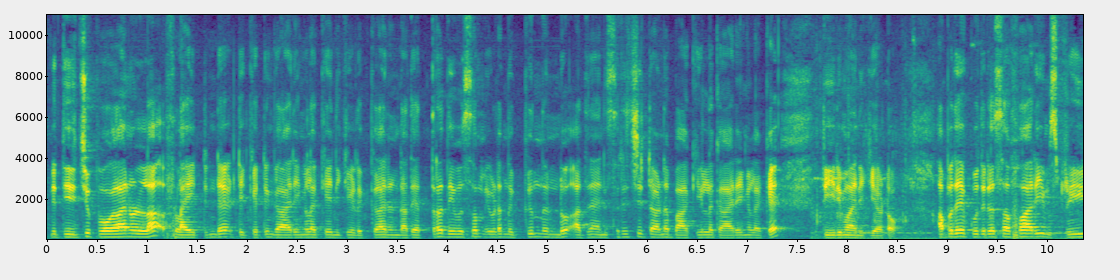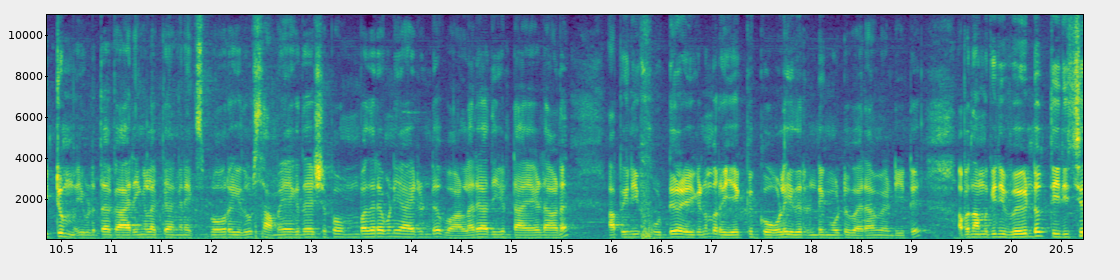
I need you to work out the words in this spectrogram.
ഇനി തിരിച്ചു പോകാനുള്ള ഫ്ലൈറ്റിന്റെ ടിക്കറ്റും കാര്യങ്ങളൊക്കെ എനിക്ക് എടുക്കാനുണ്ട്. അത് എത്ര ദിവസം ഇവിടെ നിൽക്കുന്നുണ്ടോ അതിനനുസരിച്ചിട്ടാണ് ബാക്കിയുള്ള കാര്യങ്ങളൊക്കെ തീരുമാനിക്കുക കേട്ടോ. അപ്പോൾ അതേ കുതിര സഫാരിയും സ്ട്രീറ്റും ഇവിടുത്തെ കാര്യങ്ങളൊക്കെ അങ്ങനെ എക്സ്പ്ലോർ ചെയ്തു. സമയം ഏകദേശം ഇപ്പോൾ ഒമ്പതര മണി ആയിട്ടുണ്ട്. വളരെയധികം ടയേർഡാണ് അപ്പോൾ ഇനി ഫുഡ് കഴിക്കണം. റിയക്ക് കോൾ ചെയ്തിട്ടുണ്ട് ഇങ്ങോട്ട് വരാൻ വേണ്ടിയിട്ട്. അപ്പോൾ നമുക്കിനി വീണ്ടും തിരിച്ച്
